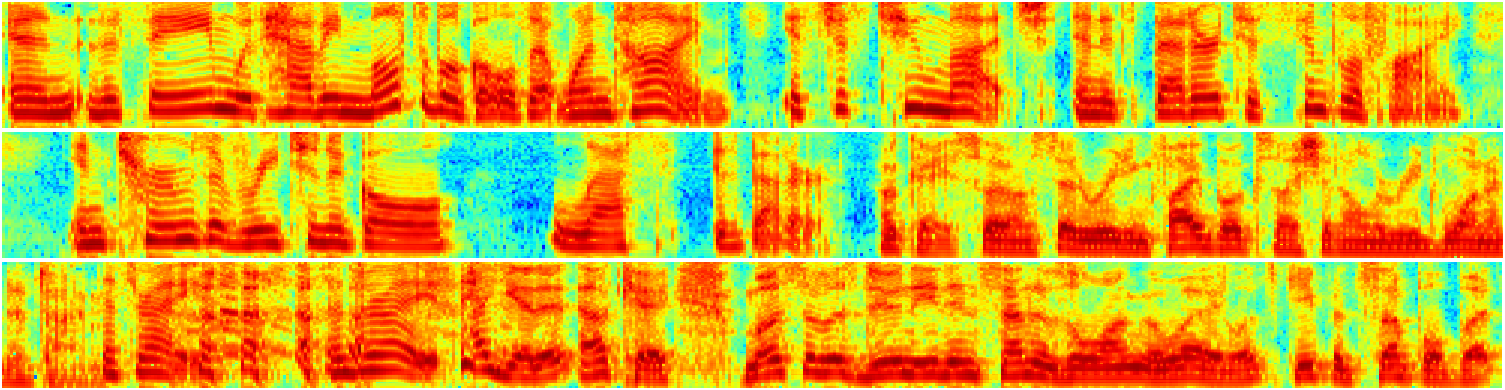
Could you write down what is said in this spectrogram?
And the same with having multiple goals at one time. It's just too much and it's better to simplify. In terms of reaching a goal, less is better. Okay, so instead of reading five books, I should only read one at a time. That's right. That's right. I get it. Okay. Most of us do need incentives along the way. Let's keep it simple. But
